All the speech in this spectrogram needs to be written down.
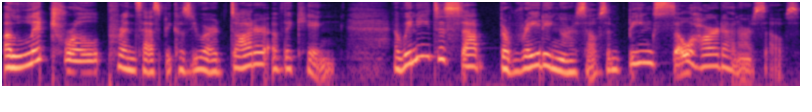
a literal princess because you are a daughter of the King. And we need to stop berating ourselves and being so hard on ourselves.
